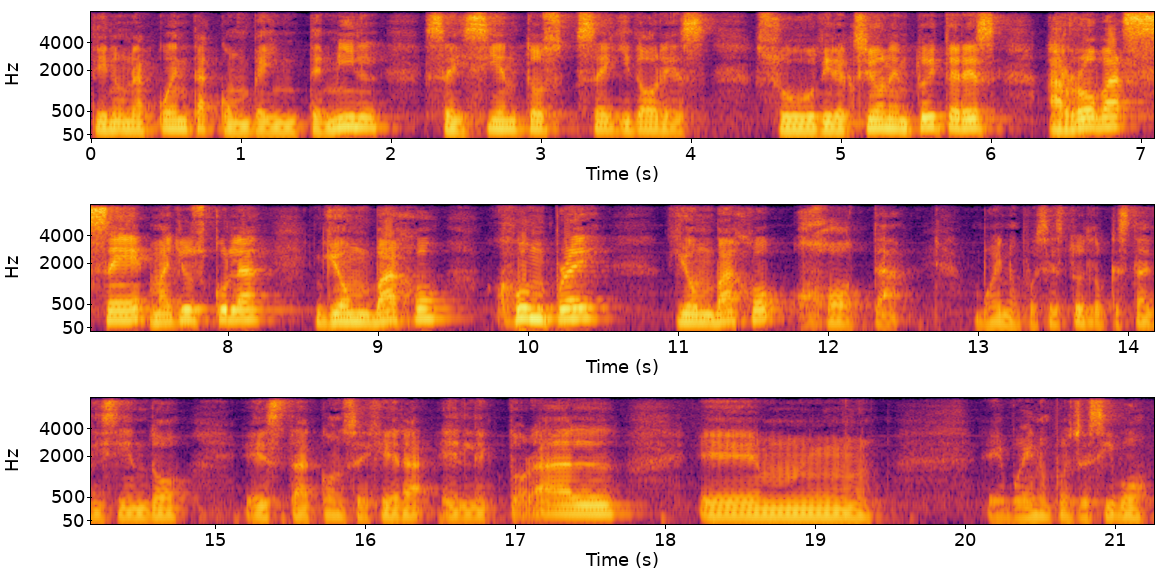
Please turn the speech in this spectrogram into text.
Tiene una cuenta con 20.600 seguidores. Su dirección en Twitter es arroba C mayúscula guion bajo Humphrey guion bajo J. Bueno, pues esto es lo que está diciendo esta consejera electoral. Em, eh, bueno, pues recibo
